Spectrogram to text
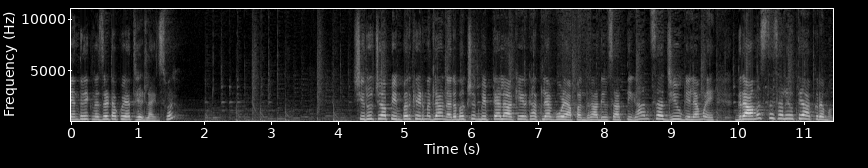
यानंतर एक नजर टाकूयात हेडलाईन्सवर शिरूरच्या पिंपरखेडमधल्या नरभक्षक बिबट्याला अखेर घातल्या गोळ्या. पंधरा दिवसात तिघांचा जीव गेल्यामुळे ग्रामस्थ झाले होते आक्रमक.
